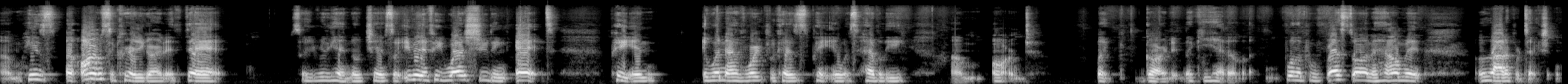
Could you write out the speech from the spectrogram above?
Um, he's an armed security guard at that, so he really had no chance. So even if he was shooting at Peyton, it wouldn't have worked because Peyton was heavily um, armed, like guarded. Like he had a bulletproof vest on, a helmet, a lot of protection.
